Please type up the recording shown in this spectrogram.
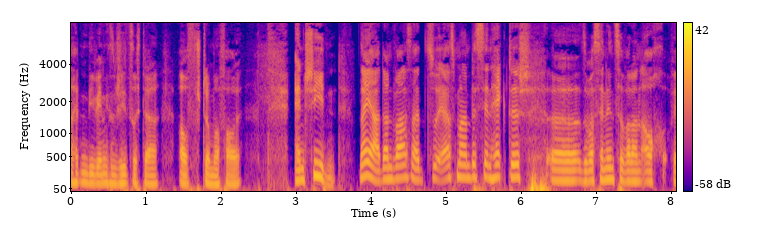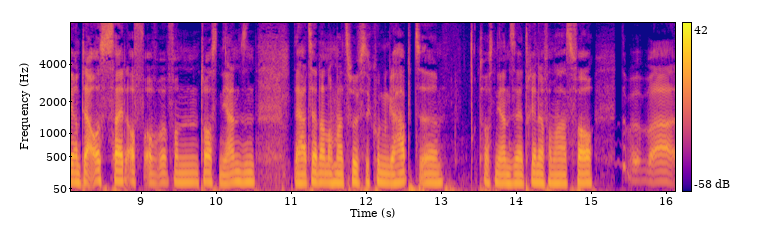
hätten die wenigsten Schiedsrichter auf Stürmerfoul entschieden. Naja, dann war es halt zuerst mal ein bisschen hektisch. Äh, Sebastian Hinze war dann auch während der Auszeit auf, auf, von Thorsten Jansen, der hat ja dann nochmal zwölf Sekunden gehabt. Äh, Thorsten Jansen, der Trainer vom HSV, war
